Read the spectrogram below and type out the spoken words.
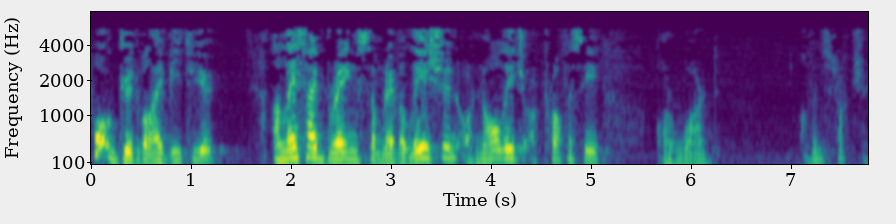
what good will I be to you? Unless I bring some revelation or knowledge or prophecy or word of instruction.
